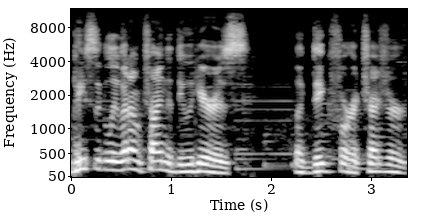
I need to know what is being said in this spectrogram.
Basically, what I'm trying to do here is like dig for a treasure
